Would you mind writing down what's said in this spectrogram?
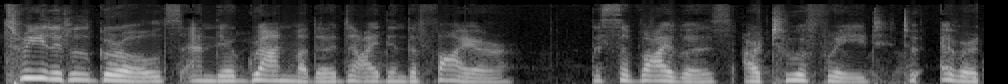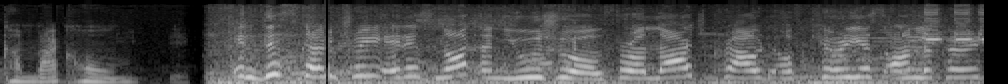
Three little girls and their grandmother died in the fire. The survivors are too afraid to ever come back home. In this country, it is not unusual for a large crowd of curious onlookers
